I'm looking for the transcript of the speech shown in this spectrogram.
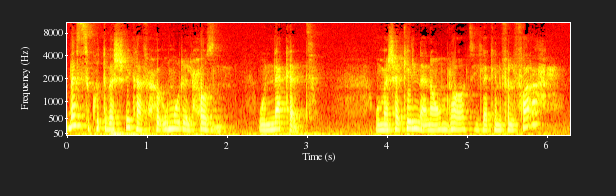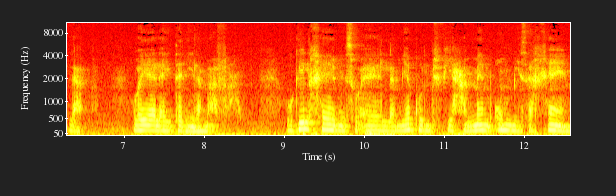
بس كنت بشركها في أمور الحزن والنكد ومشاكلنا أنا ومراتي لكن في الفرح لا. ويا ليتني لم أفعل. وجي الخامس وقال لم يكن في حمام أمي سخان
